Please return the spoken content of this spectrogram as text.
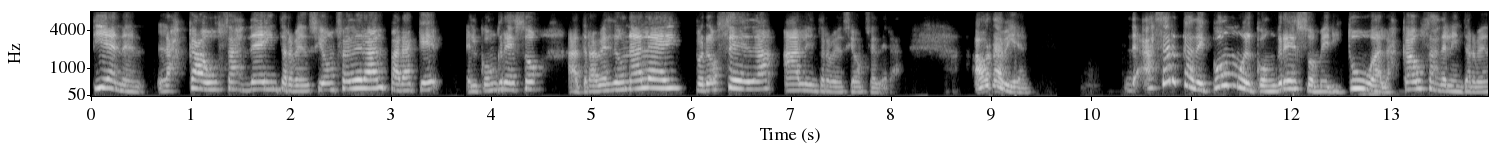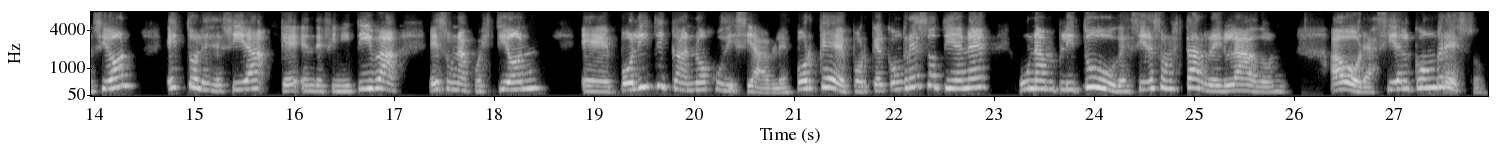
tienen las causas de intervención federal para que el Congreso, a través de una ley, proceda a la intervención federal. Ahora bien, acerca de cómo el Congreso meritúa las causas de la intervención, esto les decía que en definitiva es una cuestión eh, política no judiciable. ¿Por qué? Porque el Congreso tiene una amplitud, es decir, eso no está arreglado. Ahora, si el Congreso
